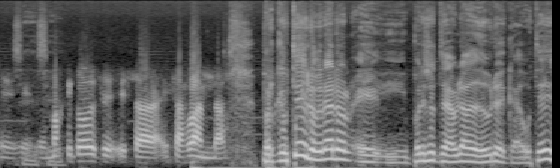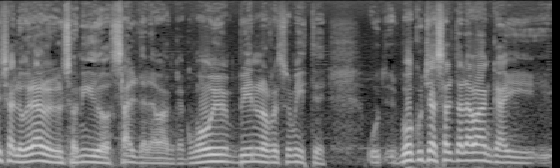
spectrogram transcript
eh, Sí, eh, sí. más que todo ese- esa, esas bandas. Porque ustedes lograron, eh, y por eso te hablaba de Eureka, ustedes ya lograron el sonido Salta a la Banca, como bien, bien lo resumiste. Vos escuchás Salta a la Banca y,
